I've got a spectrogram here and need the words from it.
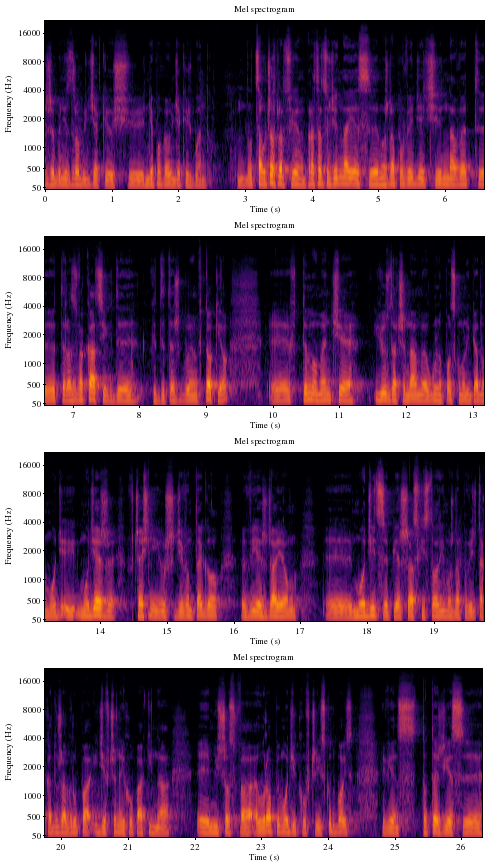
żeby nie zrobić jakiegoś, nie popełnić jakiegoś błędu. No, cały czas pracujemy. Praca codzienna jest, y, można powiedzieć, nawet y, teraz wakacje, gdy, gdy też byłem w Tokio. Y, W tym momencie już zaczynamy ogólnopolską olimpiadę młodzi- młodzieży. Wcześniej już 9 wyjeżdżają y, młodzicy. Pierwszy raz w historii, można powiedzieć, taka duża grupa i dziewczyny i chłopaki na y, Mistrzostwa Europy Młodzików, czyli Scoot Boys, więc to też jest, y,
